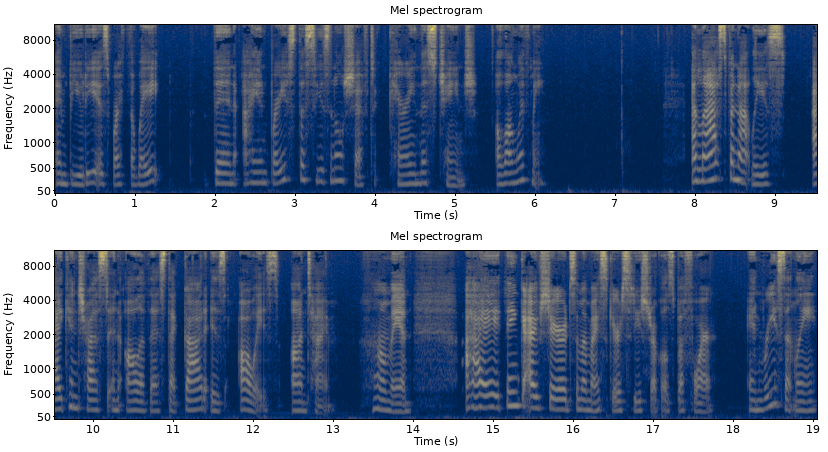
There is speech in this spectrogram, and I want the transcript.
and beauty is worth the wait, then I embrace the seasonal shift carrying this change along with me. And last but not least, I can trust in all of this that God is always on time. Oh man, I think I've shared some of my scarcity struggles before. And recently,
